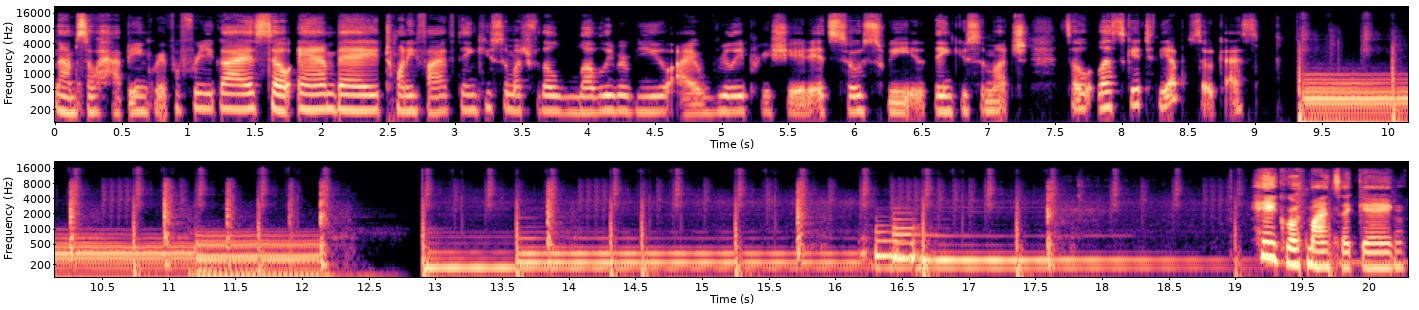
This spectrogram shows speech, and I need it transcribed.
And I'm so happy and grateful for you guys. So, Ambe25, thank you so much for the lovely review. I really appreciate it. It's so sweet. Thank you so much. So, let's get to the episode, guys. Hey, Growth Mindset Gang.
